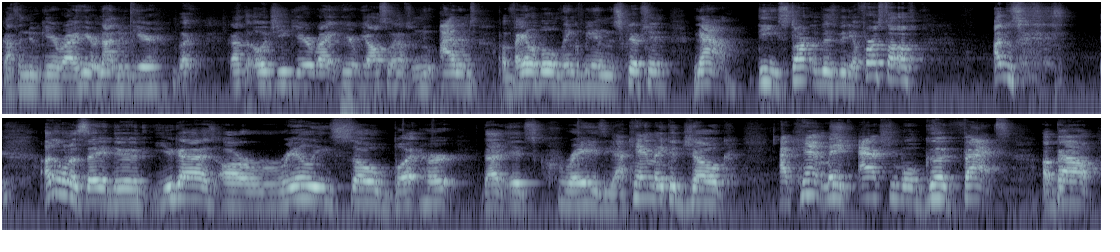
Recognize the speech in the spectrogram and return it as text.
Got the new gear right here, not new gear, but got the OG gear right here. We also have some new items available. Link will be in the description. Now, the start of this video. First off, I just I just want to say, dude, you guys are really so butthurt that it's crazy. I can't make a joke. I can't make actual good facts about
